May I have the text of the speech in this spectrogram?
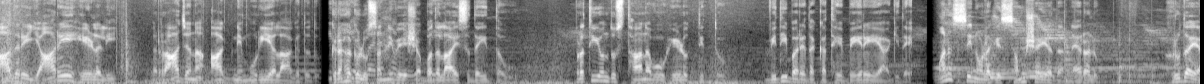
ಆದರೆ ಯಾರೇ ಹೇಳಲಿ ರಾಜನ ಆಜ್ಞೆ ಮುರಿಯಲಾಗದುದು. ಗ್ರಹಗಳು ಸನ್ನಿವೇಶ ಬದಲಾಯಿಸದೇ ಇದ್ದವು. ಪ್ರತಿಯೊಂದು ಸ್ಥಾನವೂ ಹೇಳುತ್ತಿತ್ತು, ವಿಧಿ ಬರೆದ ಕಥೆ ಬೇರೆಯಾಗಿದೆ. ಮನಸ್ಸಿನೊಳಗೆ ಸಂಶಯದ ನೆರಳು. ಹೃದಯ,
